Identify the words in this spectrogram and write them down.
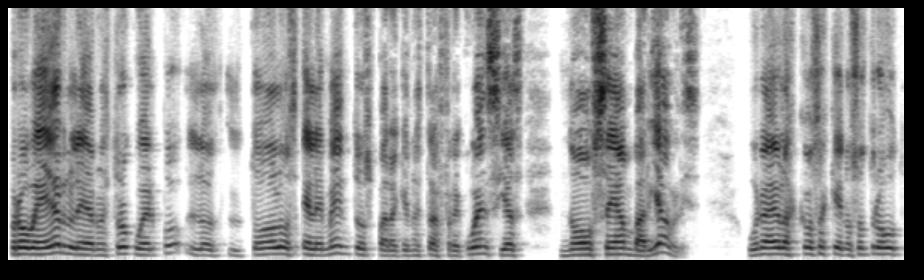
proveerle a nuestro cuerpo todos los elementos para que nuestras frecuencias no sean variables una de las cosas que nosotros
